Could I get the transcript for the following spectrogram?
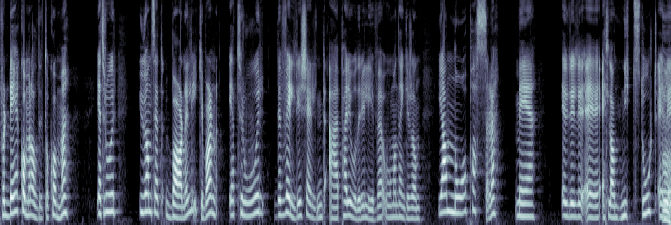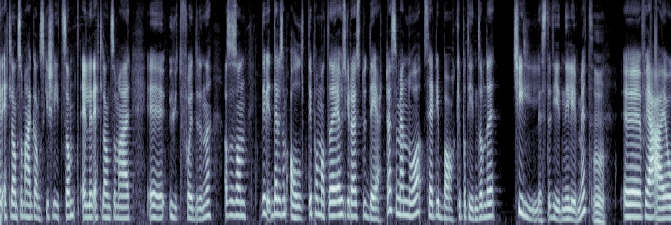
For det kommer aldri til å komme. Jeg tror, uansett barn eller ikke barn, jeg tror det veldig sjeldent er perioder i livet hvor man tenker sånn Ja, nå passer det med eller eh, et eller annet nytt stort, eller et eller annet som er ganske slitsomt, eller et eller annet som er eh, utfordrende. Altså sånn det, det er liksom alltid på en måte Jeg husker da jeg studerte, som jeg nå ser tilbake på tiden som det chilleste tiden i livet mitt. Eh, for jeg er jo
